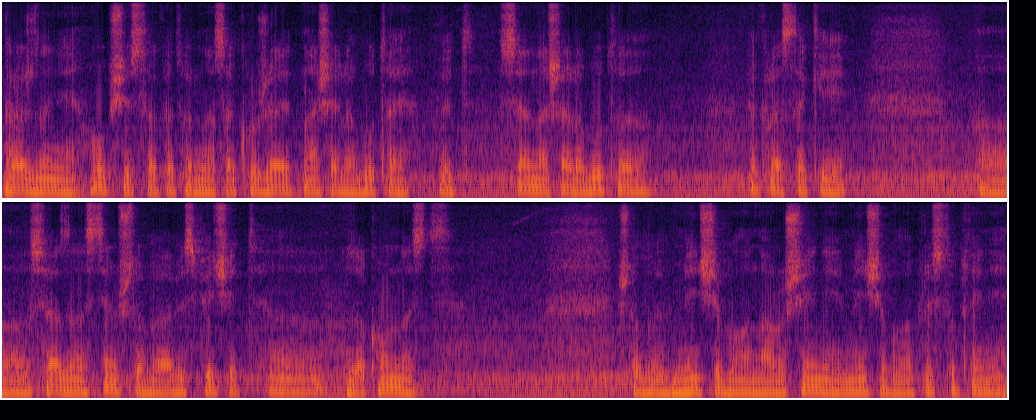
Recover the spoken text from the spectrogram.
граждане общества, которые нас окружают нашей работой. Ведь вся наша работа как раз таки э, связана с тем, чтобы обеспечить э, законность, чтобы меньше было нарушений, меньше было преступлений.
